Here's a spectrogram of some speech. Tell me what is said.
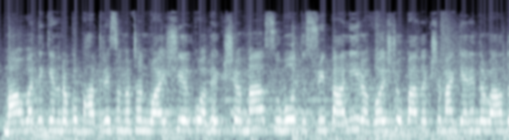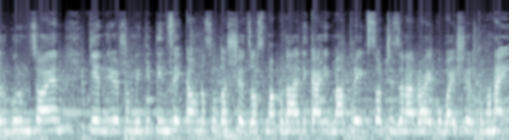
माओवादी केन्द्रको भातृ संगठन वाइसिएलको अध्यक्षमा सुबोध श्रीपाली र वरिष्ठ उपाध्यक्षमा ज्ञानेन्द्र बहादुर गुरुङ चयन। केन्द्रीय समिति तीन सय एकाउन्न सदस्य जसमा पदाधिकारी मात्र एकसठी जना रहेको वाइसिएलको भनाई।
